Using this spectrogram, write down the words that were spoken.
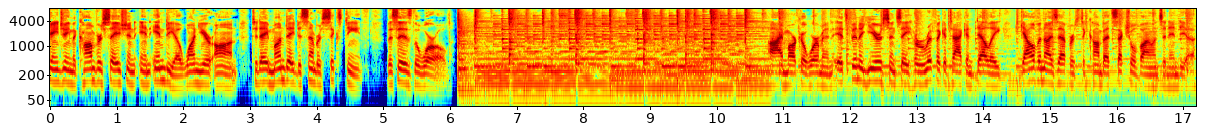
changing the conversation in India one year on. Today, Monday, December 16th. This is The World. I'm Marco Werman. It's been a year since a horrific attack in Delhi galvanized efforts to combat sexual violence in India.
